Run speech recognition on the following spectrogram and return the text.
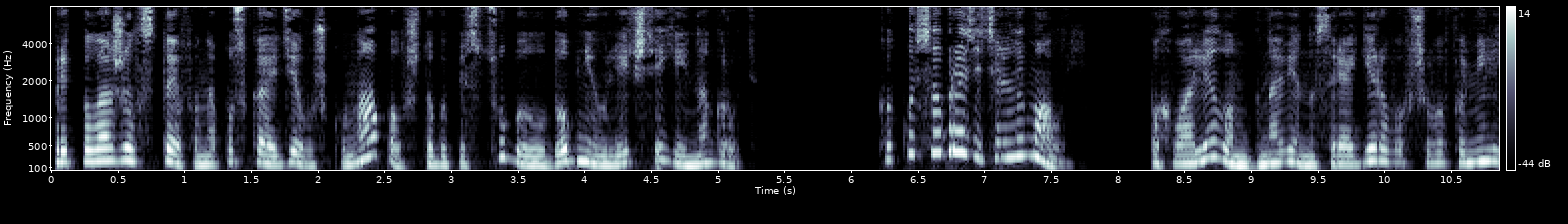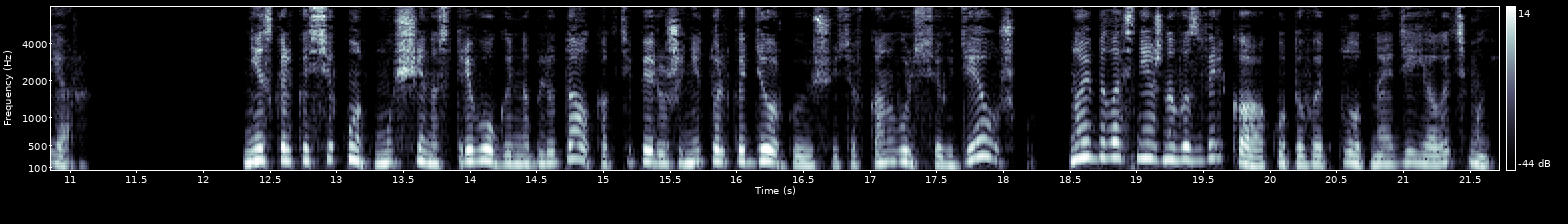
предположил Стефан, опуская девушку на пол, чтобы песцу было удобнее улечься ей на грудь. «Какой сообразительный малый!» — похвалил он мгновенно среагировавшего фамильяра. Несколько секунд мужчина с тревогой наблюдал, как теперь уже не только дергающуюся в конвульсиях девушку, но и белоснежного зверька окутывает плотное одеяло тьмы.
